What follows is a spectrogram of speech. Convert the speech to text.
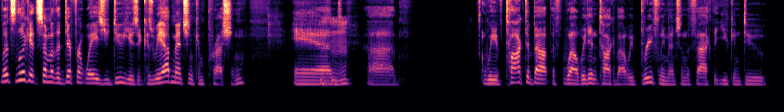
let's look at some of the different ways you do use it because we have mentioned compression and uh, we've talked about the well we didn't talk about we briefly mentioned the fact that you can do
